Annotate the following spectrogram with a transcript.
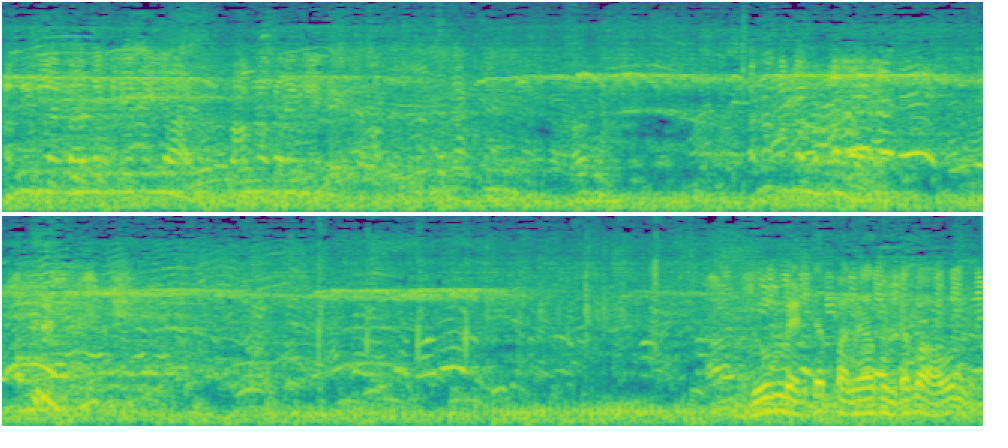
अभी भी अंदाजे के लिए तैयार सामना करेंगे జూమ్ పెడితే పలగకుంటే బాగుంది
